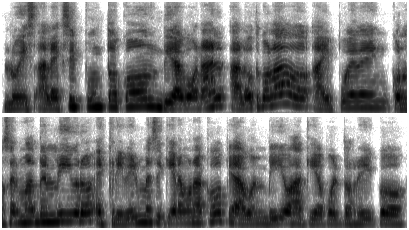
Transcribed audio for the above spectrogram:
luisalexis.com diagonal al otro lado. Ahí pueden conocer más del libro, escribirme si quieren una copia. Hago envíos aquí a Puerto Rico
